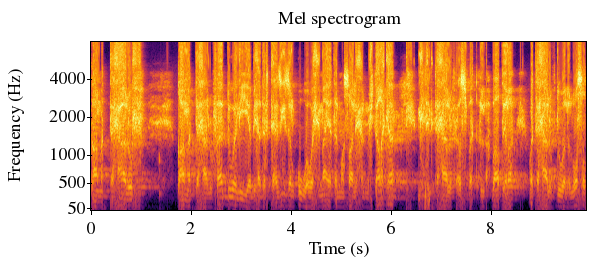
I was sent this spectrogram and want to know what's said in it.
قام التحالف قامت تحالفات دولية بهدف تعزيز القوة وحماية المصالح المشتركة مثل تحالف عصبة الأباطرة وتحالف دول الوسط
